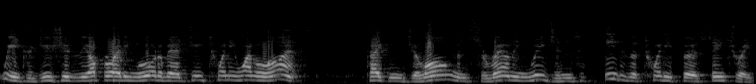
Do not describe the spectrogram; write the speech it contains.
We introduce you to the operating world of our G21 Alliance, taking Geelong and surrounding regions into the 21st century.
